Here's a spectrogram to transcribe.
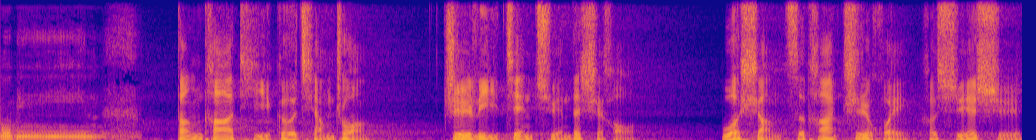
مبين. 当他体格强壮、智力健全的时候，我赏赐他智慧和学识。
